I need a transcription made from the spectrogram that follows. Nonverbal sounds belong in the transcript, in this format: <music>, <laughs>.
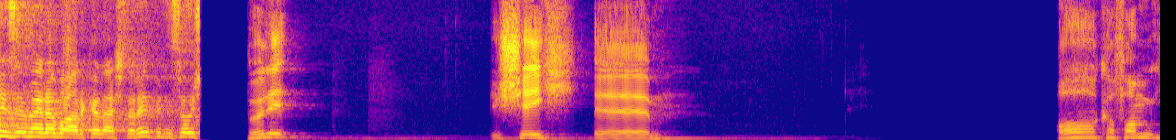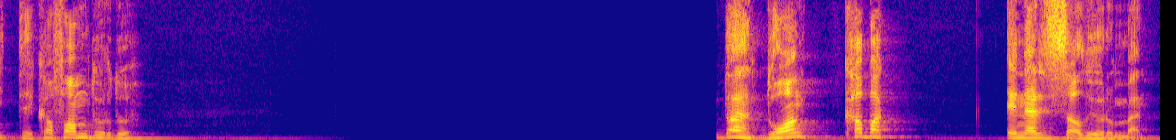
Herkese merhaba arkadaşlar. Hepiniz hoş Böyle şey e... Aa kafam gitti. Kafam durdu. Da Doğan Kabak enerjisi alıyorum ben.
